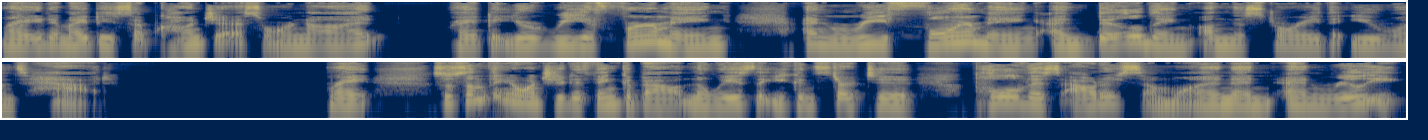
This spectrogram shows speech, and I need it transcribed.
right? It might be subconscious or not, right? But you're reaffirming and reforming and building on the story that you once had right? So something I want you to think about and the ways that you can start to pull this out of someone and, and really,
